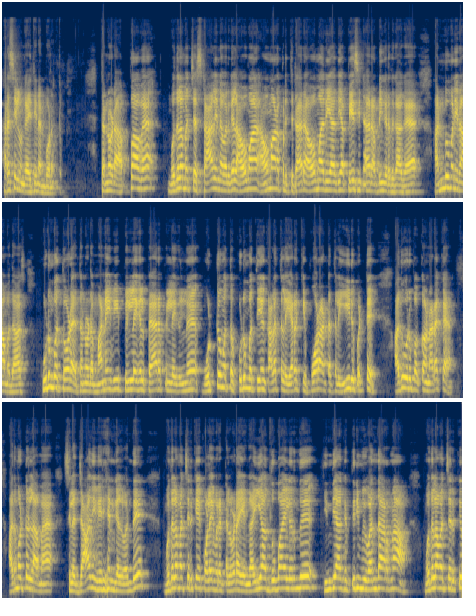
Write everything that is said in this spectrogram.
அரசியல் வெங்காயத்தின் அன்பு தன்னோட அப்பாவை முதலமைச்சர் ஸ்டாலின் அவர்கள் அவமா அவமானப்படுத்திட்டார் அவமரியாதையாக பேசிட்டார் அப்படிங்கிறதுக்காக அன்புமணி ராமதாஸ் குடும்பத்தோட தன்னோட மனைவி பிள்ளைகள் பேரப்பிள்ளைகள்னு ஒட்டுமொத்த குடும்பத்தையும் களத்தில் இறக்கி போராட்டத்தில் ஈடுபட்டு அது ஒரு பக்கம் நடக்க அது மட்டும் இல்லாமல் சில ஜாதி வெறியன்கள் வந்து முதலமைச்சருக்கே கொலை மிரட்டல் விட எங்கள் ஐயா துபாயிலிருந்து இந்தியாவுக்கு திரும்பி வந்தார்னா முதலமைச்சருக்கு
